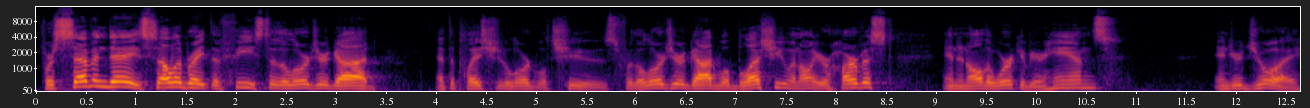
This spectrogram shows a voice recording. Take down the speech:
For seven days, celebrate the feast to the Lord your God at the place your Lord will choose. For the Lord your God will bless you in all your harvest and in all the work of your hands, and your joy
